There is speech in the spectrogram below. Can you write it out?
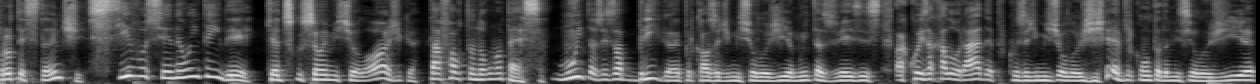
protestante, se você não entender que a discussão é missiológica, tá faltando alguma peça. Muitas vezes a briga é por causa de missiologia, muitas vezes a coisa calorada é por coisa de missiologia, é por conta da missiologia.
